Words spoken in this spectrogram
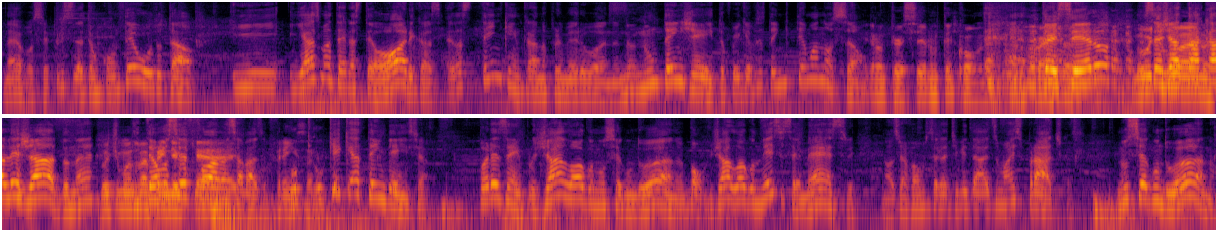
né? Você precisa ter um conteúdo tal. E, e as matérias teóricas, elas têm que entrar no primeiro ano. N- não tem jeito, porque você tem que ter uma noção. Entra no terceiro, não tem como, né? No terceiro, No você já tá ano. calejado, né? No último ano você então vai aprender você forma é essa base. prensa, o, né? o que, que é a tendência? Por exemplo, já logo no segundo ano, bom, já logo nesse semestre, nós já vamos ter atividades mais práticas. No segundo ano,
